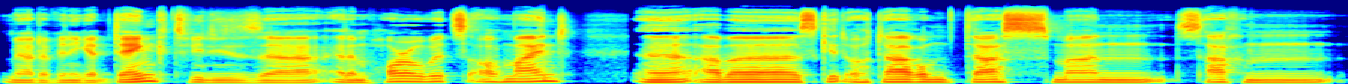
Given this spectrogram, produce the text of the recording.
mehr oder weniger denkt, wie dieser Adam Horowitz auch meint. Äh, aber es geht auch darum, dass man Sachen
